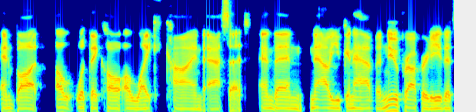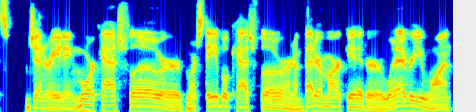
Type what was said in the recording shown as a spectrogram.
and bought a, what they call a like kind asset. And then now you can have a new property that's generating more cash flow or more stable cash flow or in a better market or whatever you want.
